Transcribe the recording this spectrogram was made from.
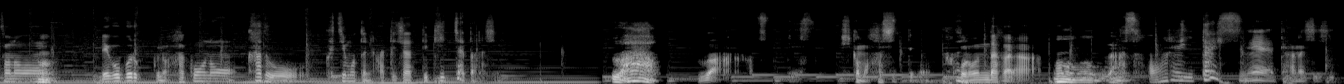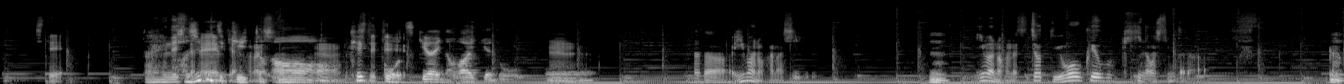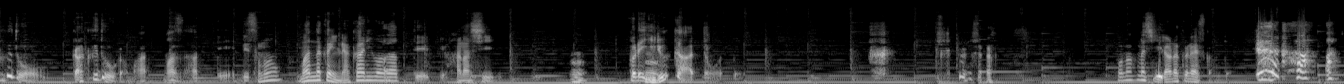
その、レゴブロックの箱の角を口元に当てちゃって切っちゃったらしい。うわうわーっつって、しかも走ってね、転んだから、ぁ。うんうんうわ、それ痛いっすねって話しして、大変でした初ね、めて聞いたなみたいな話うん、結構付き合い長いけど。んただ、今の話、うん今の話、ちょっとよくよく聞き直してみたら、うん学童、学童がま、まずあって、で、その真ん中に中庭があってっていう話、うんこれいるかって思って。この話いらなくないですか？みたいな。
